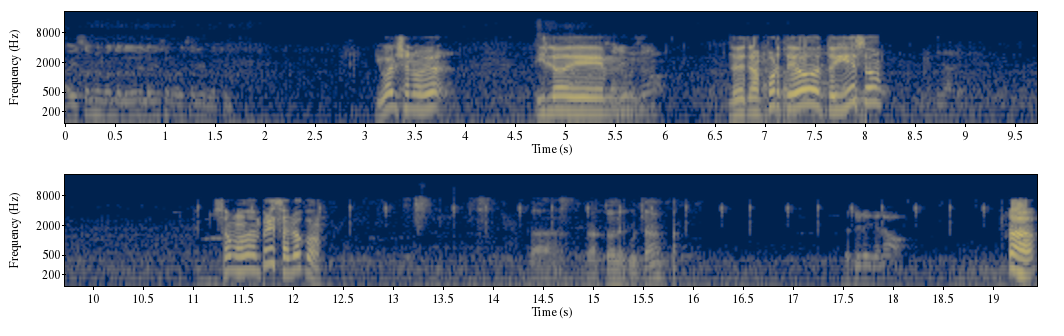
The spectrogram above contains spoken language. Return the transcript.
Avísame cuando le doy el aviso para salir, Gastón. Igual yo no veo... ¿Y lo de... Lo de transporte de auto y eso? Somos dos empresas, loco. Ga- Gastón, ¿escuchás? Decirle que no. Ah.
